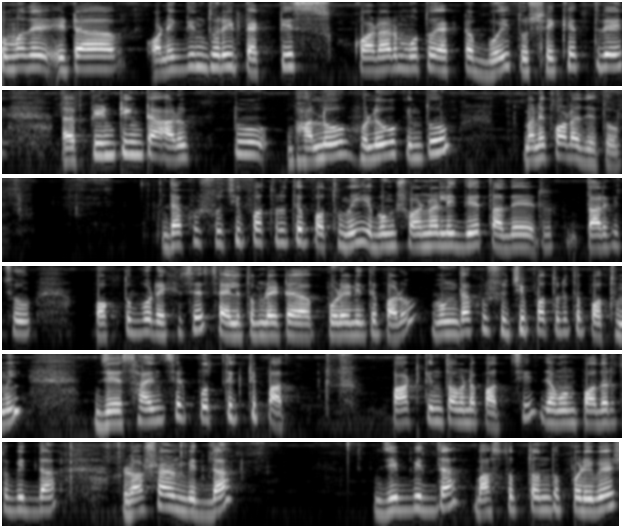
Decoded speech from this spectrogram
তোমাদের এটা অনেক দিন ধরেই প্র্যাকটিস করার মতো একটা বই, তো সেক্ষেত্রে প্রিন্টিংটা আরও একটু ভালো হলেও কিন্তু মানে করা যেত। দেখো, সূচিপত্রতে প্রথমেই এবং স্বর্ণালী দিয়ে তাদের, তার কিছু বক্তব্য রেখেছে, চাইলে তোমরা এটা পড়ে নিতে পারো। এবং দেখো, সূচিপত্রতে প্রথমেই যে সায়েন্সের প্রত্যেকটি পাঠ পাঠ কিন্তু আমরা পাচ্ছি, যেমন পদার্থবিদ্যা, রসায়নবিদ্যা জীববিদ্যা, বাস্তবতন্ত্র পরিবেশ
